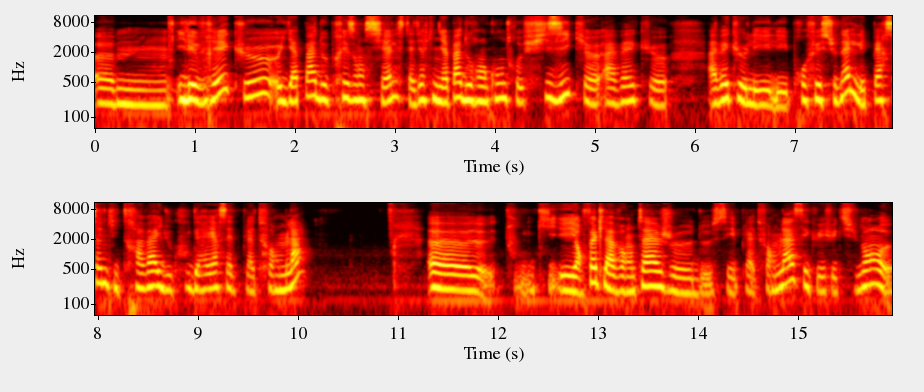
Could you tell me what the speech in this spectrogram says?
il est vrai qu'il n'y a pas de présentiel, c'est-à-dire qu'il n'y a pas de rencontre physique euh, avec, euh, avec euh, les, professionnels, les personnes qui travaillent du coup derrière cette plateforme-là. et en fait, l'avantage de ces plateformes-là, c'est qu'effectivement,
